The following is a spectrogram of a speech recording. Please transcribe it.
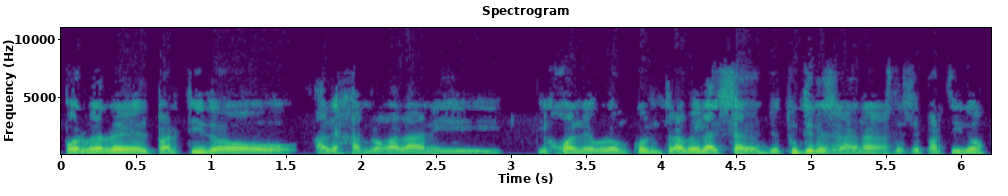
por ver el partido Alejandro Galán y, Juan Lebrón contra Vela y Sánchez. ¿Tú tienes ganas de ese partido?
